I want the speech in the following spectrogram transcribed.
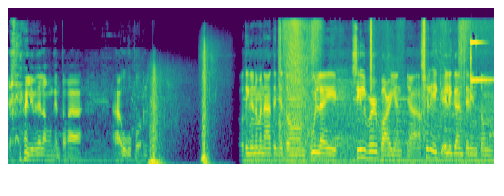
Maliban na lang kung ganito ka ah, uupo. So, tingnan naman natin itong kulay silver variant niya. Actually, eg- elegante rin tong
